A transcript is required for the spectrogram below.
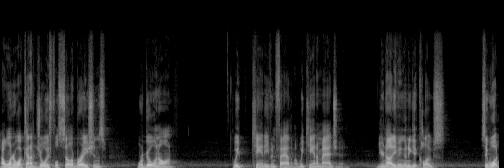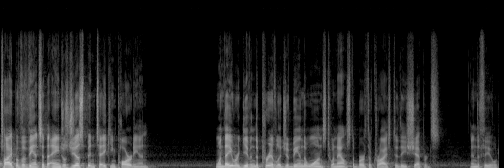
I wonder what kind of joyful celebrations were going on. We can't even fathom it. We can't imagine it. You're not even going to get close. See, what type of events had the angels just been taking part in when they were given the privilege of being the ones to announce the birth of Christ to these shepherds in the field?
